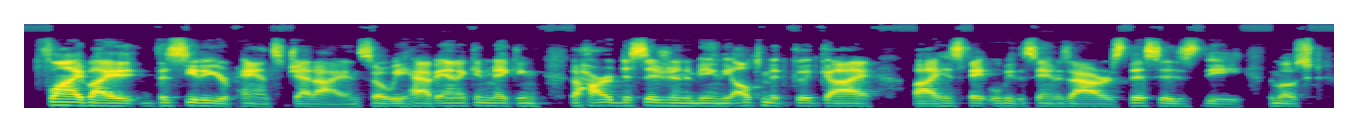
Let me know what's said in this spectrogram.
fly by the seat of your pants Jedi, and so we have Anakin making the hard decision and being the ultimate good guy. By his fate will be the same as ours. This is the the most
